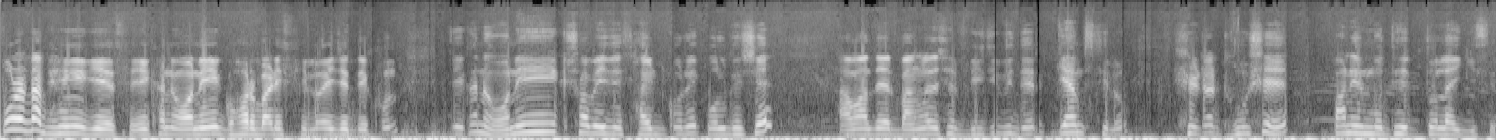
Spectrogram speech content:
পুরোটা ভেঙে গিয়েছে। এখানে অনেক ঘর বাড়ি ছিল, এই যে দেখুন। এখানে অনেক সব এই যে সাইড করে কোল ঘেসে আমাদের বাংলাদেশের বিজিবিদের ক্যাম্প ছিল, সেটা ঢসে পানির মধ্যে তোলাই গেছে।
